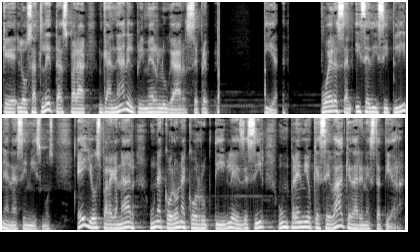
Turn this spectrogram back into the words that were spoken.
que los atletas para ganar el primer lugar se preparan, fuerzan y se disciplinan a sí mismos. Ellos para ganar una corona corruptible, es decir, un premio que se va a quedar en esta tierra.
